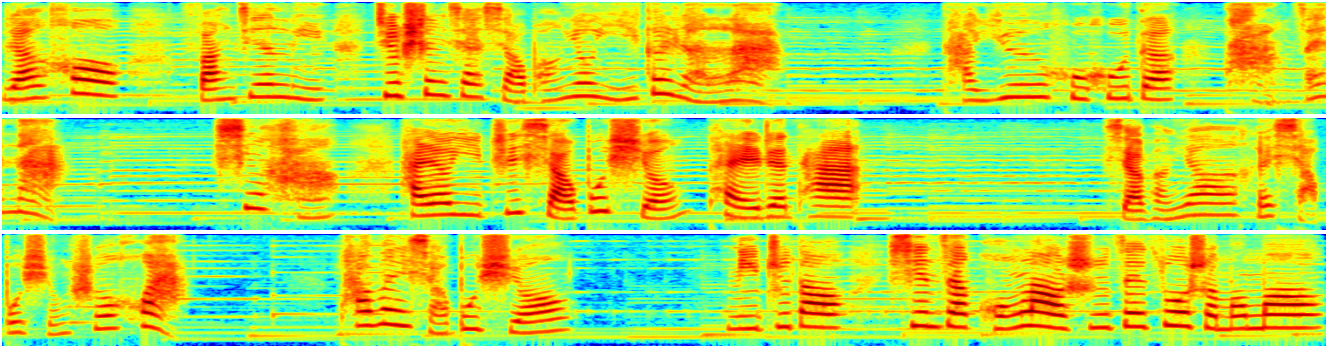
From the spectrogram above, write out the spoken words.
然后房间里就剩下小朋友一个人啦，他晕乎乎的躺在那，幸好还有一只小布熊陪着他。小朋友和小布熊说话，他问小布熊：“你知道现在孔老师在做什么吗？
